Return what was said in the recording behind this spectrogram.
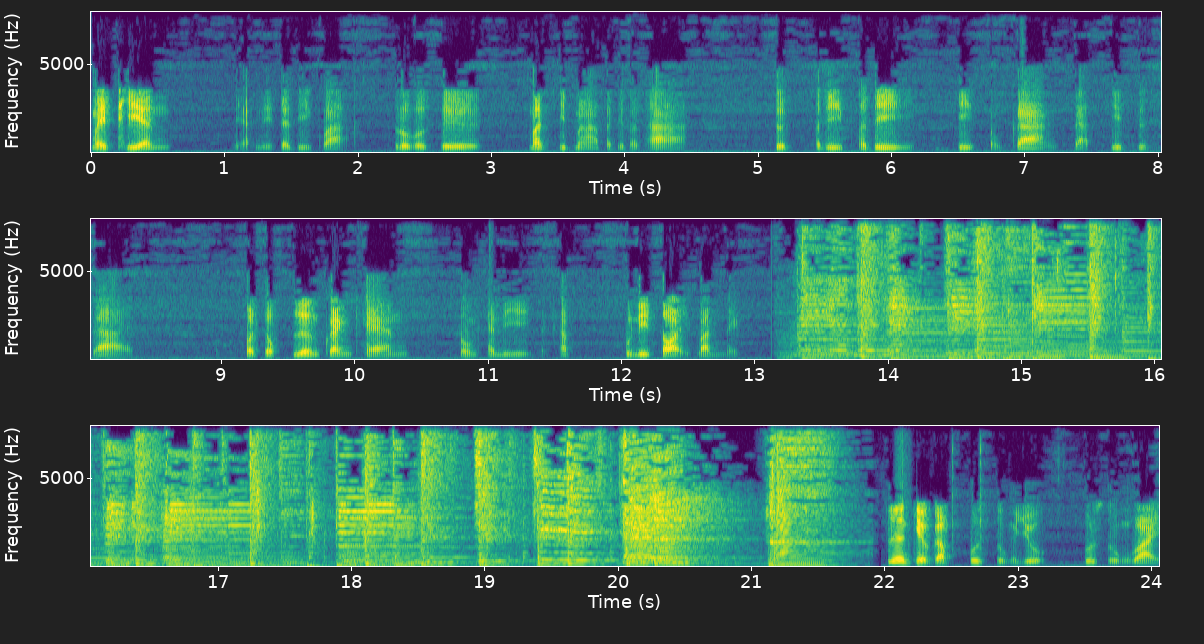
ไม่เพี้ยนเนี่ยนี่จะดีกว่าสรุปก็คือมัชฌิมาปฏิปทาจุดพอดีพอดีที่ตรงกลางแบบที่สุดได้พอจบเรื่องแกว่งแขนตรงแค่นี้นะครับพรุ่งนี้ต่อยวันหนึ่งเรื่องเกี่ยวกับผู้สูงอายุ ผู้สูงวัย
